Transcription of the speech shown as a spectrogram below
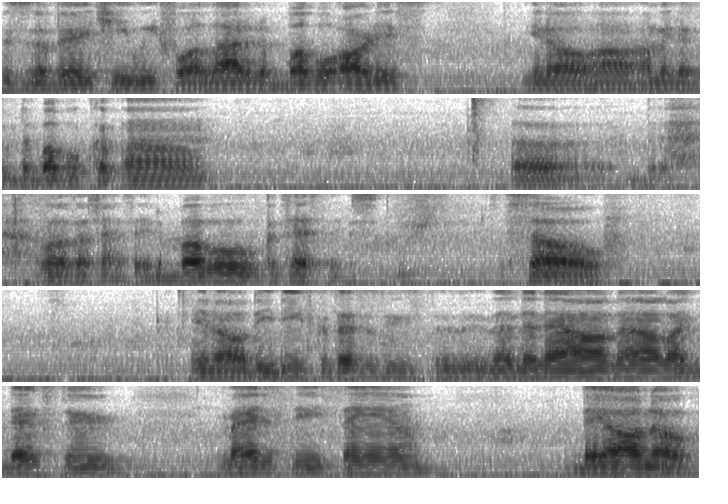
this is a very key week for a lot of the bubble artists. You know, uh, I mean the, the bubble. Um, uh, what was I trying to say? The bubble contestants. So, you know, these contestants, now now like Dexter, Majesty, Sam. They all know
